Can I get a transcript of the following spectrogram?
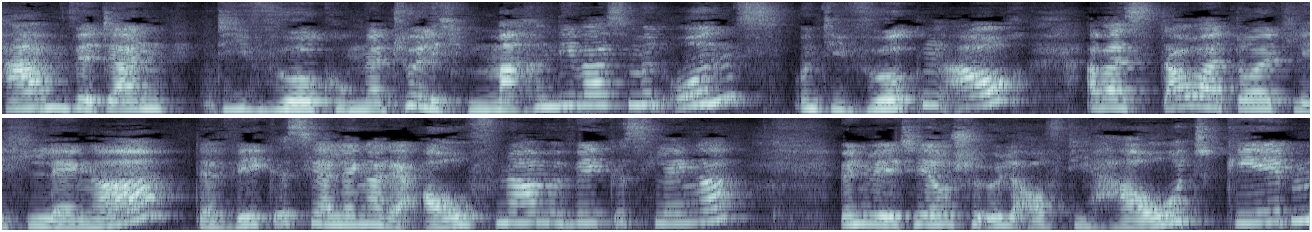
haben wir dann die Wirkung? Natürlich machen die was mit uns und die wirken auch, aber es dauert deutlich länger. Der Weg ist ja länger, der Aufnahmeweg ist länger. Wenn wir ätherische Öle auf die Haut geben,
